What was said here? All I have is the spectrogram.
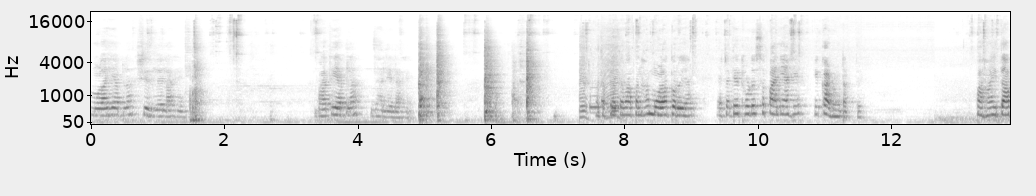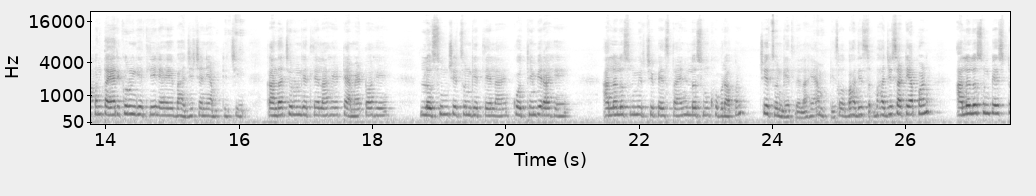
मुळाही आपला शिजलेला आहे. भातही आपला झालेला आहे. आता प्रथम आपण हा मुळा करूया. याच्यात हे थोडंसं पाणी आहे हे काढून टाकते. पहा इथं आपण तयारी करून घेतलेली आहे भाजीची आणि आमटीची. कांदा चिरून घेतलेला आहे टॅमॅटो आहे लसूण चेचून घेतलेला आहे कोथिंबीर आहे आलं लसूण मिरची पेस्ट आहे आणि लसूण खोबरं आपण चेचून घेतलेलं आहे आमटी. भाजी भाजीसाठी आपण आलं लसूण पेस्ट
